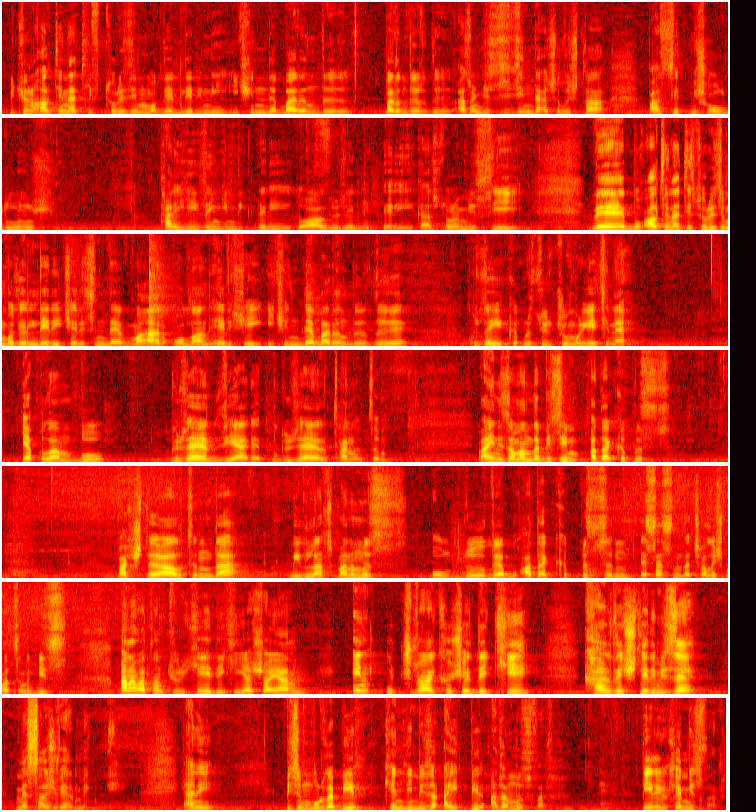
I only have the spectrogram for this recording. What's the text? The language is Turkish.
bütün alternatif turizm modellerini içinde barındığı, barındırdığı, az önce sizin de açılışta bahsetmiş olduğunuz tarihi zenginlikleri, doğal güzellikleri, gastronomisi ve bu alternatif turizm modelleri içerisinde var olan her şeyi içinde barındırdığı Kuzey Kıbrıs Türk Cumhuriyeti'ne yapılan bu güzel ziyaret, bu güzel tanıtım aynı zamanda bizim Ada Kıbrıs başlığı altında bir lansmanımız oldu ve bu Ada Kıbrıs'ın esasında çalışmasını biz Anavatan Türkiye'deki yaşayan en uçra köşedeki kardeşlerimize mesaj vermekti. Yani bizim burada bir kendimize ait bir adamız var. Bir ülkemiz var.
